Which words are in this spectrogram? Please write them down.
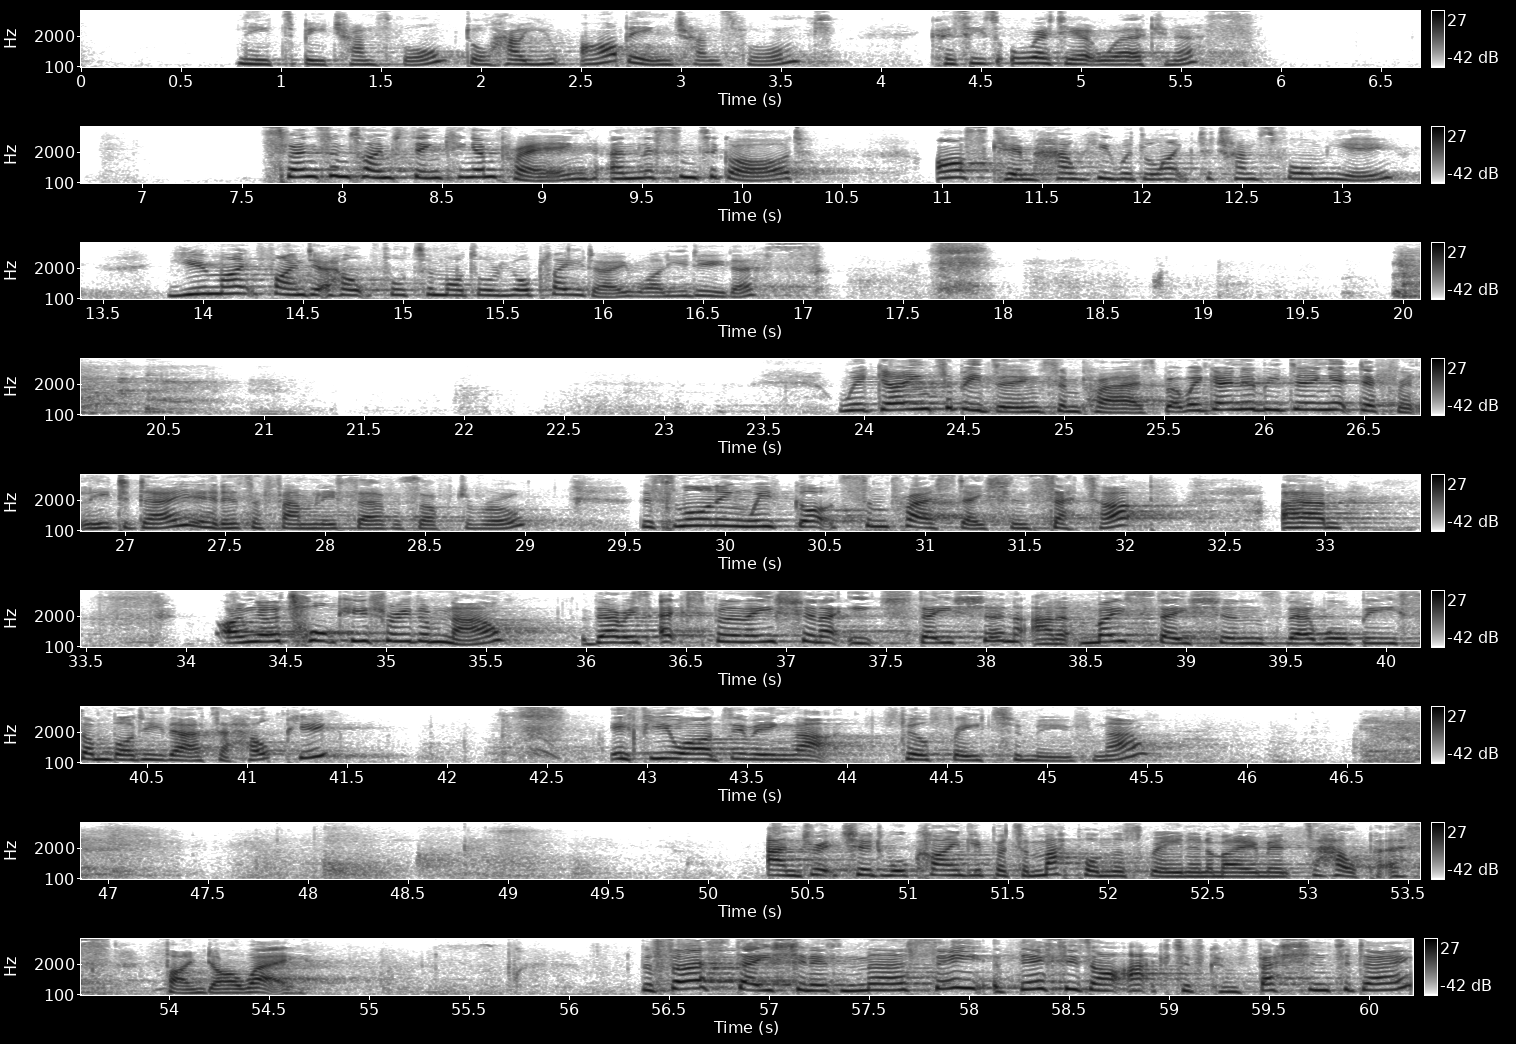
need to be transformed or how you are being transformed because He's already at work in us. Spend some time thinking and praying and listen to God. Ask Him how He would like to transform you. You might find it helpful to model your Play Doh while you do this. We're going to be doing some prayers, but we're going to be doing it differently today. It is a family service after all. This morning we've got some prayer stations set up. Um, I'm going to talk you through them now. There is explanation at each station, and at most stations, there will be somebody there to help you. If you are doing that, feel free to move now. And Richard will kindly put a map on the screen in a moment to help us find our way. The first station is mercy. This is our act of confession today.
